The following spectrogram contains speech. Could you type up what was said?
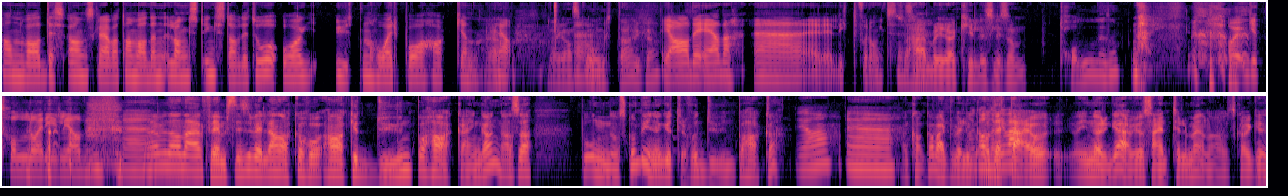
Han, han skrev at han var den langst yngste av de to, og uten hår på haken. Ja. Ja, Det er ganske Eh. ungt da, ikke det? ja det er det. Eh, litt for ungt, Så her jeg. blir Akilles liksom tolv, liksom? Nei. Han var jo ikke tolv år, Iliaden. Eh, Nei, men han er fremstilt veldig Han har ikke, han har ikke dun på haka engang. Altså, på ungdomsskolen begynner gutter å få dun på haka. ja, eh, Han kan ikke ha vært veldig Og dette er jo I Norge er vi jo seint til og med. Nå skal vi ikke,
